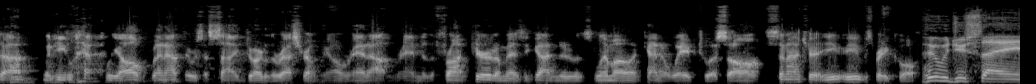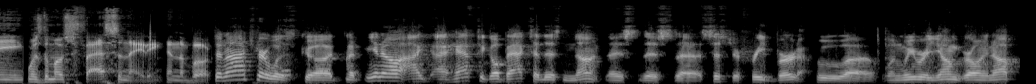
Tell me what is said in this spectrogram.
uh, Oh. when he left, we all went out. There was a side door to the restaurant. We all ran out and ran to the front, cheered him as he got into his limo, and kind of waved to us all. Sinatra, he, he was pretty cool. Who would you say was the most fascinating in the book? Sinatra was good, but you know, I, I have to go back to this nun, this this uh, sister Friedberta, who uh, when we were young growing up,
